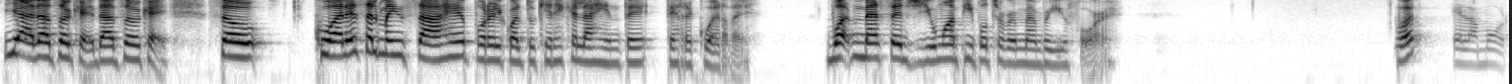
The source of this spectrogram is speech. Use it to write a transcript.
Yeah, that's okay, that's okay. So, ¿cuál es el mensaje por el cual tú quieres que la gente te recuerde? What message you want people to remember you for? What? El amor.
